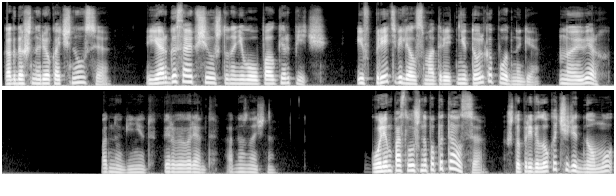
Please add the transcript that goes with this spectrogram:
Когда шнырек очнулся, Ярго сообщил, что на него упал кирпич, и впредь велел смотреть не только под ноги, но и вверх. Под ноги нет, первый вариант, однозначно. Голем послушно попытался, что привело к очередному,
